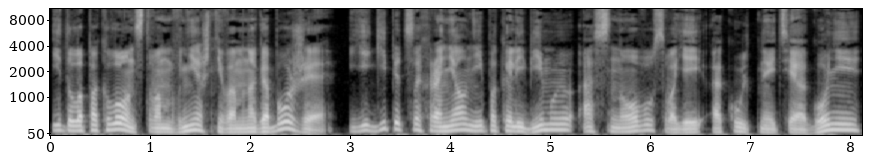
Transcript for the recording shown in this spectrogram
идолопоклонством внешнего многобожия, Египет сохранял непоколебимую основу своей оккультной теогонии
